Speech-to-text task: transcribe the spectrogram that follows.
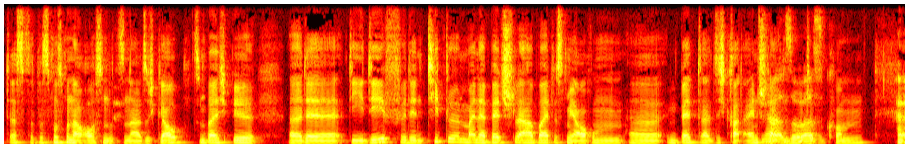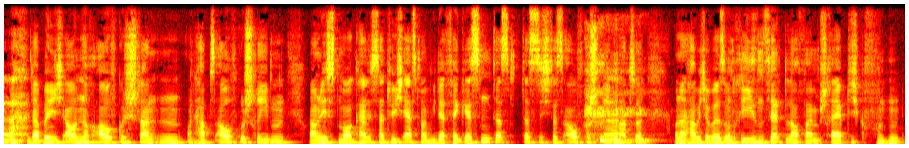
das, das muss man auch ausnutzen. Also ich glaube zum Beispiel, äh, der, die Idee für den Titel meiner Bachelorarbeit ist mir auch im, äh, im Bett, als ich gerade einschlafen ja, wollte, gekommen. und da bin ich auch noch aufgestanden und habe es aufgeschrieben. Und am nächsten Morgen hatte ich es natürlich erstmal wieder vergessen, dass, dass ich das aufgeschrieben hatte. Und dann habe ich aber so einen riesen Zettel auf meinem Schreibtisch gefunden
